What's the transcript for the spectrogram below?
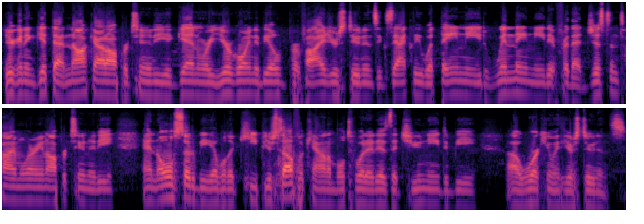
you're going to get that knockout opportunity again where you're going to be able to provide your students exactly what they need when they need it for that just in time learning opportunity and also to be able to keep yourself accountable to what it is that you need to be uh, working with your students.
